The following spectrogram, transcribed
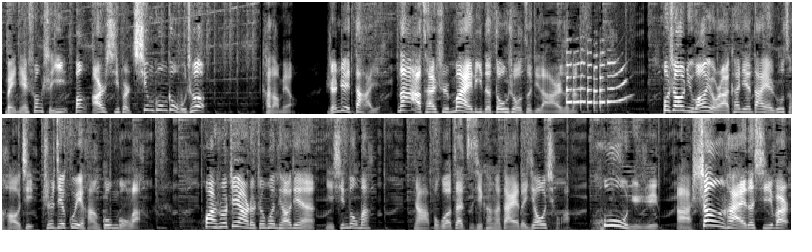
每年双十一帮儿媳妇清空购物车，看到没有？人这大爷那才是卖力的兜售自己的儿子呢。不少女网友啊，看见大爷如此豪气，直接跪喊公公了。话说这样的征婚条件，你心动吗？啊，不过再仔细看看大爷的要求啊，沪女啊，上海的媳妇儿，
